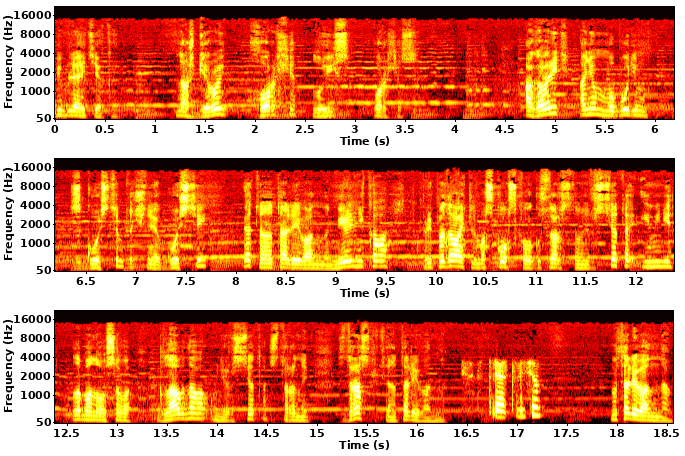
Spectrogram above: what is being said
библиотекой. Наш герой Хорхе Луис Борхес. А говорить о нем мы будем с гостем, точнее гостей. Это Наталья Ивановна Мельникова, преподаватель Московского государственного университета имени Ломоносова, главного университета страны. Здравствуйте, Наталья Ивановна. Здравствуйте. Наталья Ивановна,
